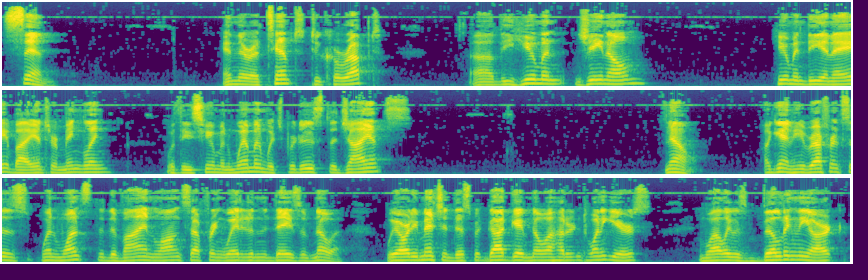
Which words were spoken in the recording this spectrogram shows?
sin and their attempt to corrupt uh, the human genome human DNA by intermingling with these human women, which produced the giants. Now, again, he references when once the divine long suffering waited in the days of Noah. We already mentioned this, but God gave Noah 120 years. And while he was building the ark,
